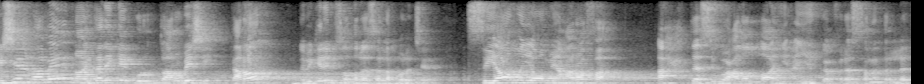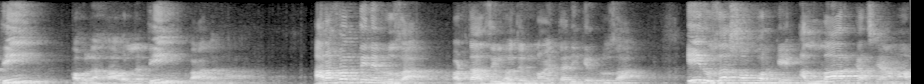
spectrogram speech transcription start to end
বিশেষভাবে নয় তারিখের গুরুত্ব আরও বেশি। কারণ নবী করিম সাল্লাল্লাহু আলাইহি সাল্লাম বলেছেন, সিয়াম ইয়াউমি আরাফা আহতাসিবু আলাল্লাহি আন ইউকাফিরা সানাতাল্লাতী ক্বাবলাহা ওয়াল্লাতী বা'দাহা। আরাফাত দিনের রোজা, অর্থাৎ জিলহজের নয় তারিখের রোজা, এই রোজা সম্পর্কে আল্লাহর কাছে আমার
